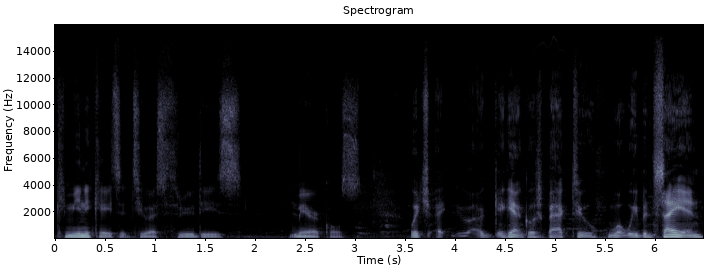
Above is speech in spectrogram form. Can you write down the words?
communicates it to us through these miracles. which uh, again goes back to what we've been saying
